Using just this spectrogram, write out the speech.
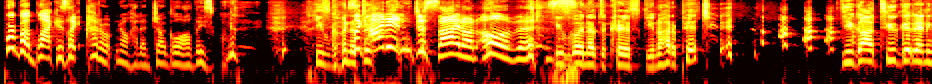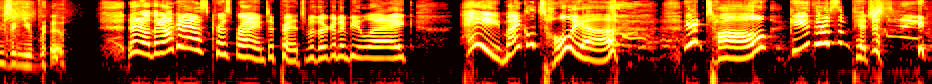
Poor Bud Black is like, I don't know how to juggle all these. He's going up like to I didn't decide on all of this. he's going up to Kris. Do you know how to pitch? you got two good innings in you, bro. No, no, they're not going to ask Kris Bryant to pitch, but they're going to be like, "Hey, Michael Toglia, you're tall. Can you throw some pitches, maybe?"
